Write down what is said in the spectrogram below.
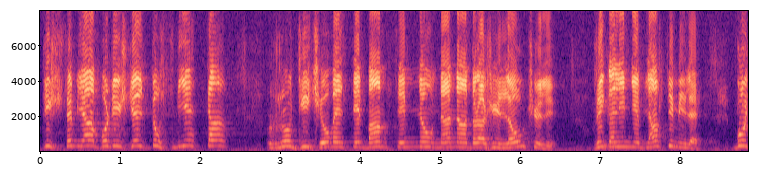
Když jsem já odjížděl do světa, rodičové se vám se mnou na nádraží loučili. Říkali mě Vlastimile, buď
